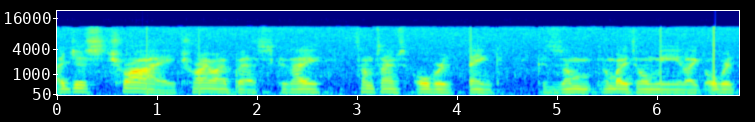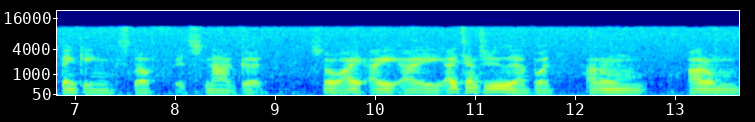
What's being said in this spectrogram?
I just try, try my best, cause I sometimes overthink. Cause some somebody told me like overthinking stuff, it's not good. So I I I, I tend to do that, but I don't I don't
